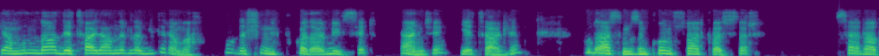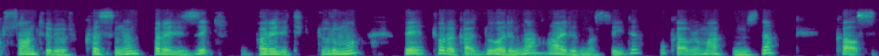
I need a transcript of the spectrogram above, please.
yani bunu daha detaylandırılabilir ama burada şimdi bu kadar bilsek bence yeterli. Bu dersimizin konusu arkadaşlar serratus anterior kasının paralizik, paralitik durumu ve torakal duvarından ayrılmasıydı. Bu kavram aklımızda kalsın.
